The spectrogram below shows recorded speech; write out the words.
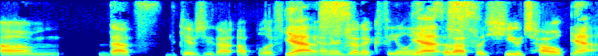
um, that's gives you that uplifting, Yes. energetic feeling. Yes. So that's a huge help Yeah.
